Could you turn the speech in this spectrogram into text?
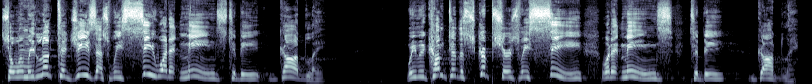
So when we look to Jesus, we see what it means to be godly. When we come to the scriptures, we see what it means to be godly.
